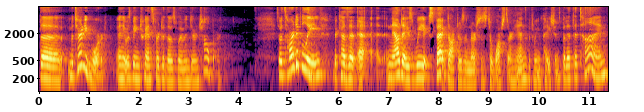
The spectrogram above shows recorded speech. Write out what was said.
the maternity ward, and it was being transferred to those women during childbirth. So it's hard to believe because it, uh, nowadays we expect doctors and nurses to wash their hands between patients, but at the time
